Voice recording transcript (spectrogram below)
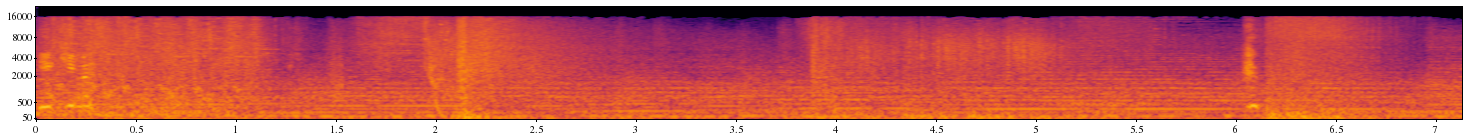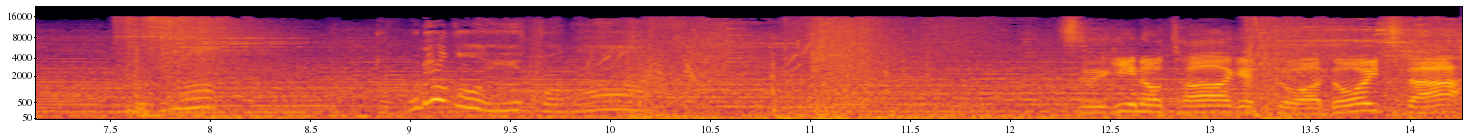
行きます。どれがいいかな。次のターゲットはドイツだ。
